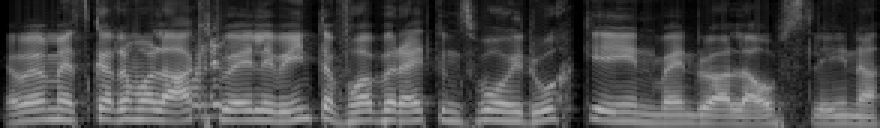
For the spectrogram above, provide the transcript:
Ja, wenn wir jetzt gerade mal aktuelle Wintervorbereitungswoche durchgehen, wenn du erlaubst, Lena.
